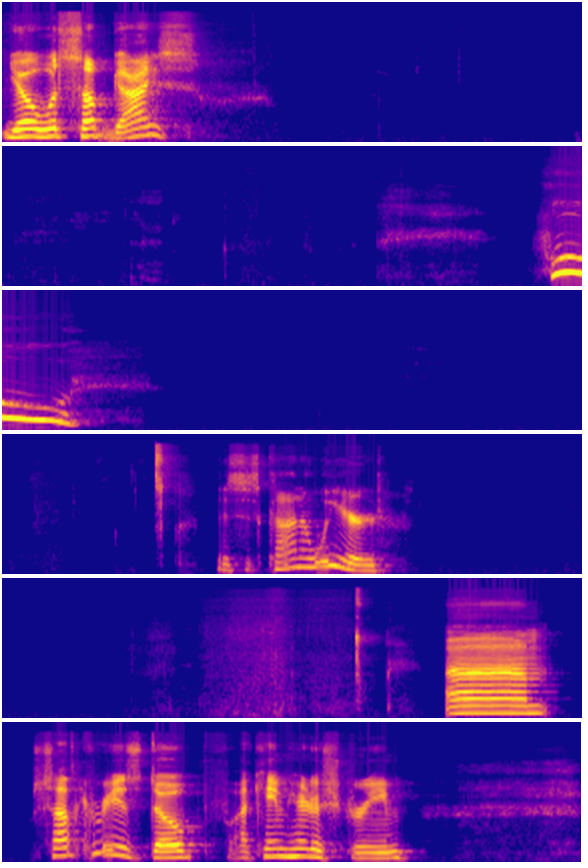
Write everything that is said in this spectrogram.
Yo, what's up, guys? Whoo. This is kind of weird. Um, South Korea is dope. I came here to stream.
